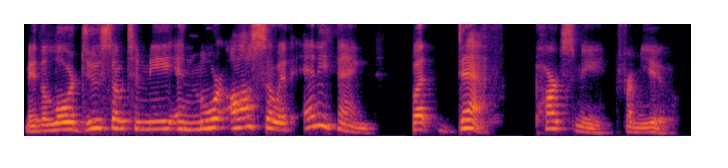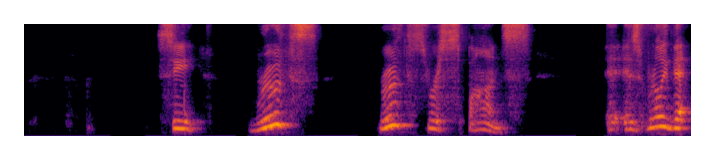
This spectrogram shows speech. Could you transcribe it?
May the Lord do so to me, and more also, if anything, but death parts me from you. See, Ruth's Ruth's response is really the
